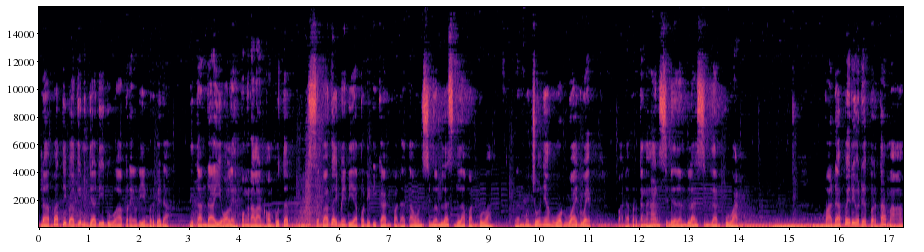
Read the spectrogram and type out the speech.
dapat dibagi menjadi dua periode yang berbeda, ditandai oleh pengenalan komputer sebagai media pendidikan pada tahun 1980-an dan munculnya World Wide Web pada pertengahan 1990-an. Pada periode pertama,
